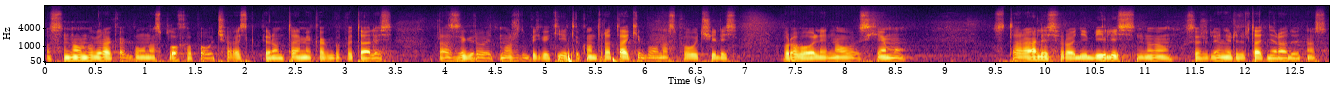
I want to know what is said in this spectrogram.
В основном игра как бы у нас плохо получалась. В первом тайме как бы пытались разыгрывать, может быть, какие-то контратаки бы у нас получились. Пробовали новую схему. Старались, вроде бились, но, к сожалению, результат не радует нас.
